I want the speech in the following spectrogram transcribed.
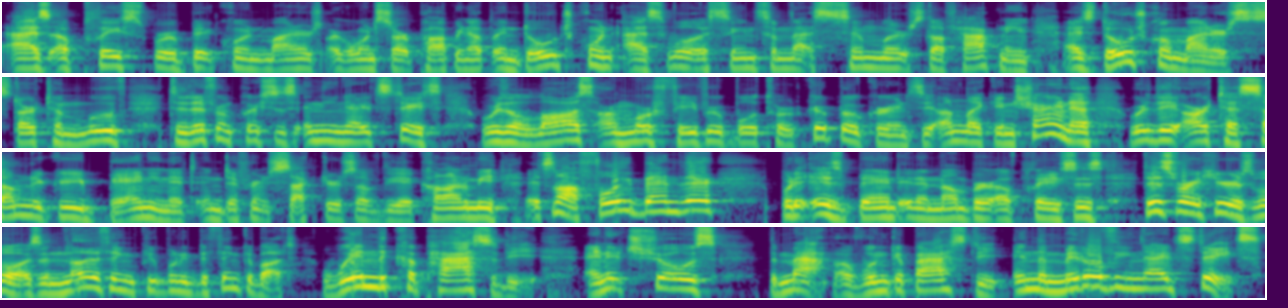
as a place where Bitcoin miners are going to start popping up, and Dogecoin as well as seeing some of that similar stuff happening as Dogecoin miners start to move to different places in the United States where the laws are more favorable toward cryptocurrency, unlike in China where they are to some degree banning it in different sectors of the economy. It's not fully banned there, but it is banned in a number of places. This right here as well is another thing people need to think about: wind capacity, and it shows the map of wind capacity in the middle of the United States.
